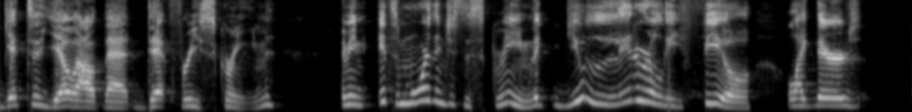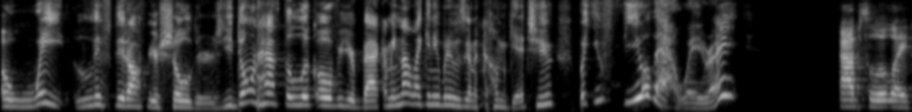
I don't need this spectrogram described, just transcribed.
get to yell out that debt free scream, I mean, it's more than just a scream. Like you literally feel like there's a weight lifted off your shoulders. You don't have to look over your back. I mean, not like anybody was going to come get you, but you feel that way, right? Absolutely.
